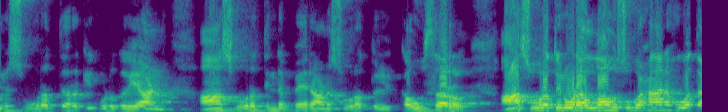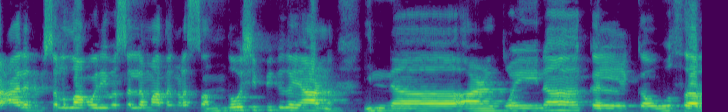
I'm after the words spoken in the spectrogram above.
ഒരു സൂറത്ത് ഇറക്കി കൊടുക്കുകയാണ്. ആ സൂറത്തിന്റെ പേരാണ് സൂറത്തുൽ കൗസർ. ആ സൂറത്തിലൂടെ അള്ളാഹു സുബ്ഹാനഹു വതആല നബി സല്ലല്ലാഹു അലൈഹി വസല്ലമ തങ്ങളെ സന്തോഷിപ്പിക്കുകയാണ്. ഇന്നാ അഅ്തൈനാകൽ കൗസർ.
